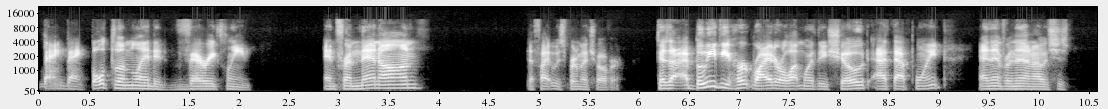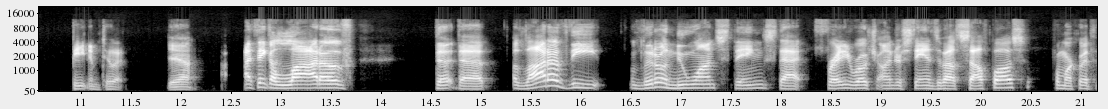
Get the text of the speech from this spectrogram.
bang, bang. Both of them landed very clean. And from then on, the fight was pretty much over. Because I believe he hurt Ryder a lot more than he showed at that point. And then from then on, I was just beating him to it. Yeah. I think a lot of the the a lot of the little nuanced things that Freddie Roach understands about southpaws from working with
